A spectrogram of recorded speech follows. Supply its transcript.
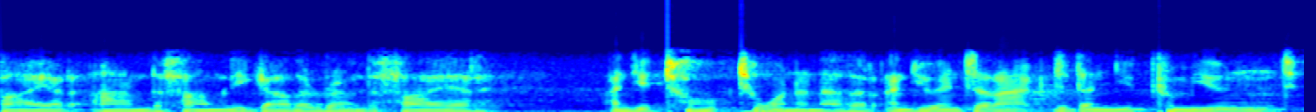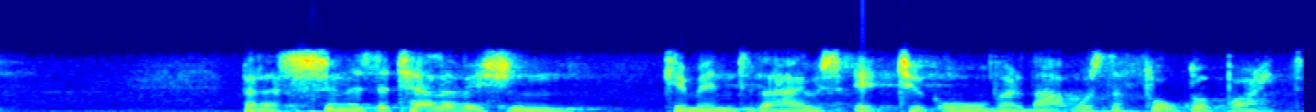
fire, and the family gathered round the fire, and you talked to one another, and you interacted, and you communed. But as soon as the television came into the house, it took over. That was the focal point.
